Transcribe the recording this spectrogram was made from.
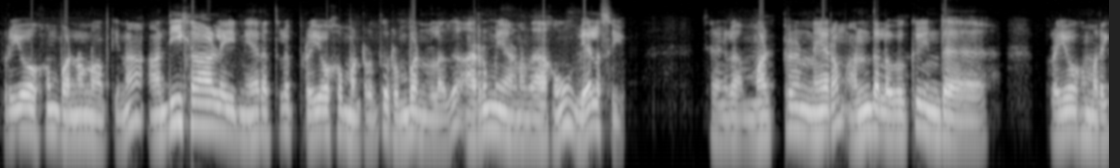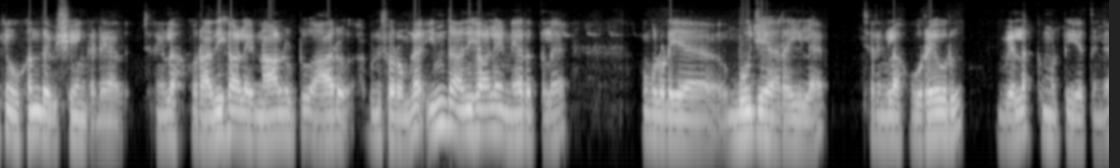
பிரயோகம் பண்ணணும் அப்படின்னா அதிகாலை நேரத்தில் பிரயோகம் பண்ணுறது ரொம்ப நல்லது அருமையானதாகவும் வேலை செய்யும். சரிங்களா? மற்ற நேரம் அந்த அளவுக்கு இந்த பிரயோகம் வரைக்கும் உகந்த விஷயம் கிடையாது. சரிங்களா? ஒரு அதிகாலை நாலு டு ஆறு அப்படின்னு சொல்கிறோம்ல இந்த அதிகாலை நேரத்தில் உங்களுடைய பூஜை அறையில் சரிங்களா? ஒரே ஒரு விளக்கு மட்டும் ஏற்றுங்க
